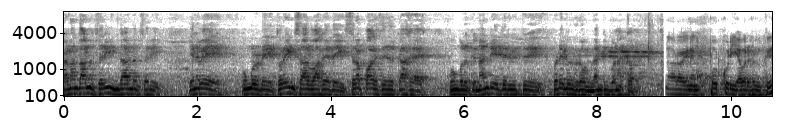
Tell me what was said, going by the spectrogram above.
கடந்த ஆண்டும் சரி இந்த ஆண்டும் சரி. எனவே உங்களுடைய துறையின் சார்பாக இதை சிறப்பாக செய்ததற்காக உங்களுக்கு நன்றியை தெரிவித்து விடைபெறுகிறோம். நன்றி வணக்கம். நாராயணன் போர்க்குடி அவர்களுக்கு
